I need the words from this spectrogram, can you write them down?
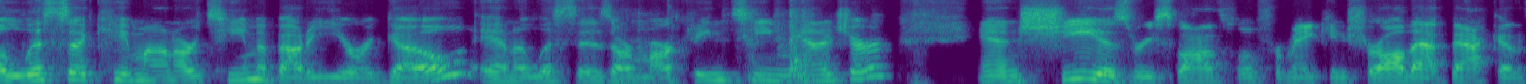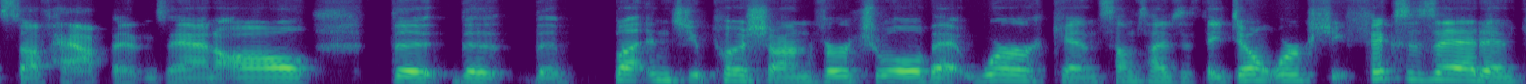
Alyssa came on our team about a year ago, and Alyssa is our marketing team manager, and she is responsible for making sure all that back end stuff happens and all the the the buttons you push on virtual that work and sometimes if they don't work she fixes it and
